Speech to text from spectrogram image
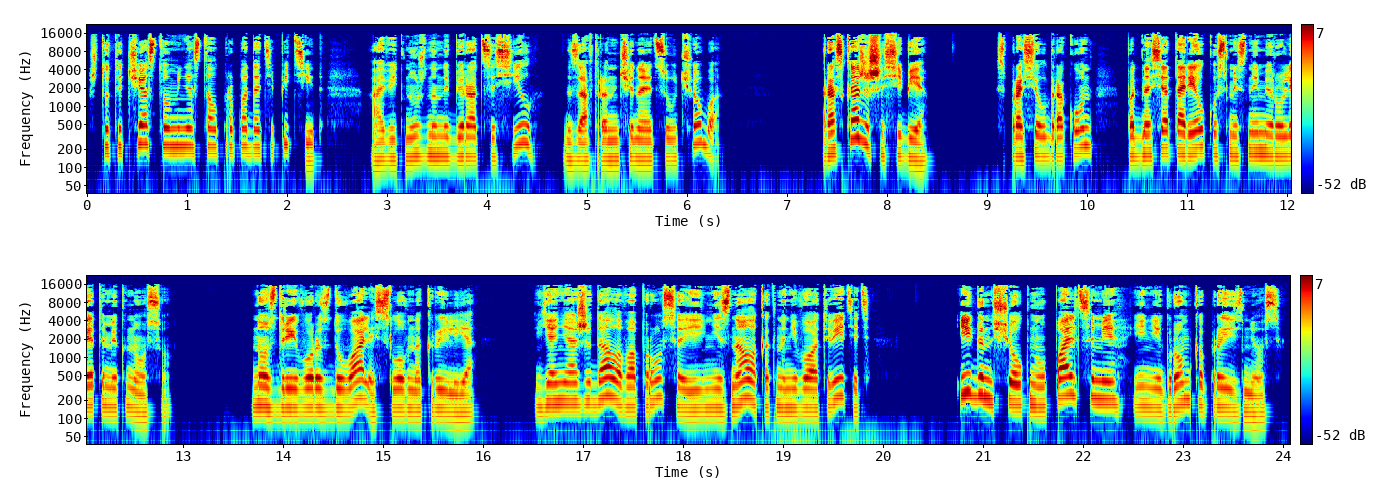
Что-то часто у меня стал пропадать аппетит, а ведь нужно набираться сил, завтра начинается учеба. «Расскажешь о себе?» — спросил дракон, поднося тарелку с мясными рулетами к носу. Ноздри его раздувались, словно крылья. Я не ожидала вопроса и не знала, как на него ответить. Игон щелкнул пальцами и негромко произнес —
